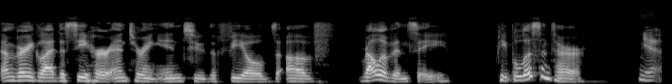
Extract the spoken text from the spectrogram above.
I'm very glad to see her entering into the field of relevancy. People listen to her. Yeah.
